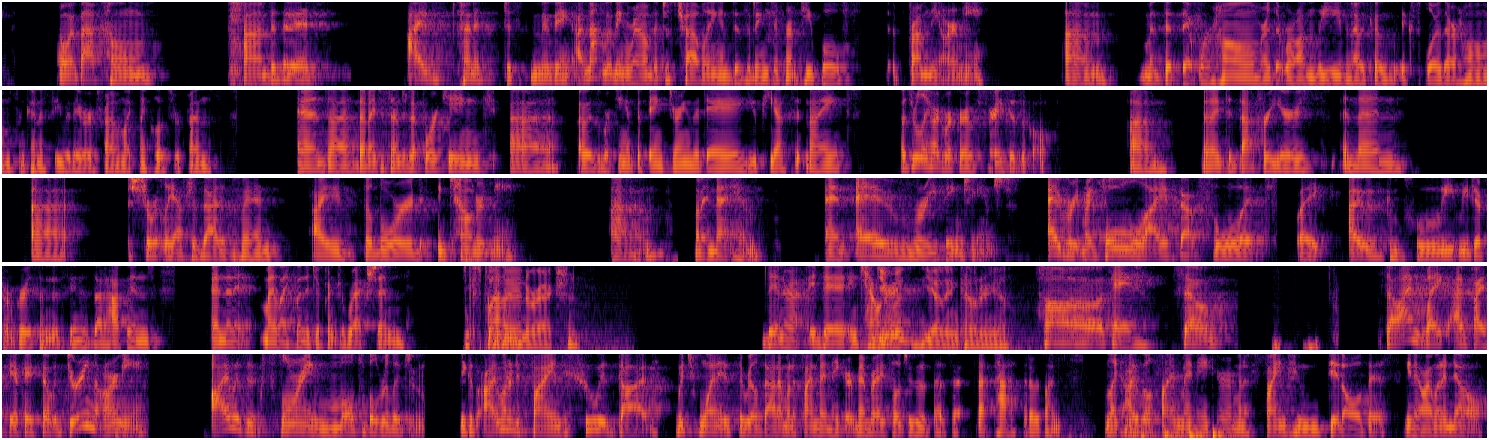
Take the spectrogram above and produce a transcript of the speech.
I went back home, um, visited. I was kind of just moving, uh, not moving around, but just traveling and visiting different people f- from the army um, that, that were home or that were on leave. And I would go explore their homes and kind of see where they were from, like my closer friends. And uh, then I just ended up working. Uh, I was working at the bank during the day, UPS at night. I was a really hard worker. I was very physical. Um, and I did that for years. And then uh, shortly after that is when I the Lord encountered me um, when I met Him, and everything changed. Every my whole life got flipped. Like I was a completely different person as soon as that happened, and then it, my life went a different direction. Explain Um, the interaction. The intera- the encounter. With, yeah, the encounter. Yeah. Oh, okay. So, so I'm like, I'm feisty. Okay. So during the army, I was exploring multiple religions because I wanted to find who is God, which one is the real God. I want to find my maker. Remember, I told you that that's that, that path that I was on. I'm like, I will find my maker. I'm going to find who did all this. You know, I want to know.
